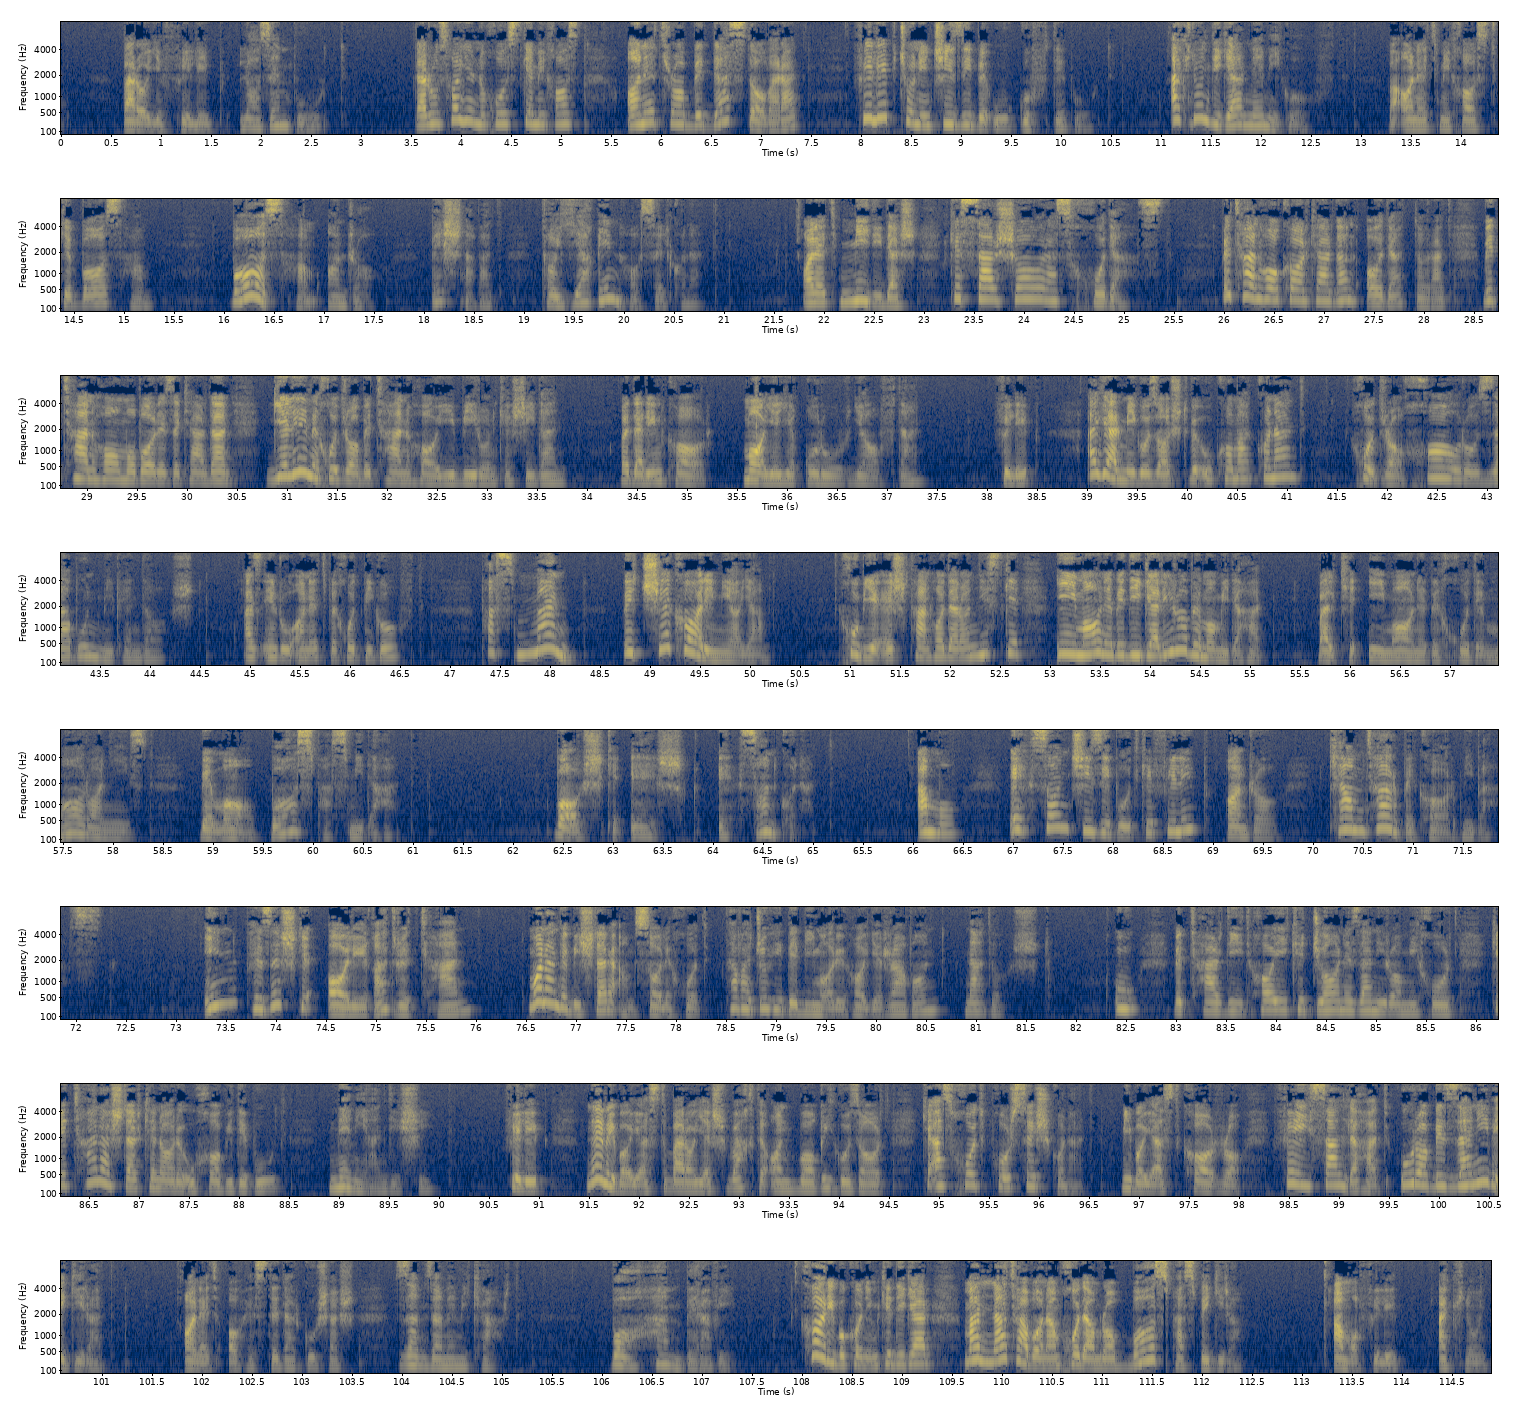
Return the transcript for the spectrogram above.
برای فیلیپ لازم بود؟ در روزهای نخست که می‌خواست آنت را به دست آورد فیلیپ چون این چیزی به او گفته بود. اکنون دیگر نمی گفت و آنت می‌خواست که باز هم باز هم آن را بشنود تا یقین حاصل کند. آنت میدیدش که سرشار از خود است. به تنها کار کردن عادت دارد. به تنها مبارزه کردن گلیم خود را به تنهایی بیرون کشیدن و در این کار مایه غرور یافتن. فیلیپ اگر میگذاشت به او کمک کنند خود را خار و زبون میپنداشت. از این رو آنت به خود می‌گفت پس من به چه کاری میآیم؟ خوبی عشق تنها در آن نیست که ایمان به دیگری را به ما می‌دهد. بلکه ایمان به خود ما را نیز به ما باز پس می‌دهد باش که عشق احسان کند. اما احسان چیزی بود که فیلیپ آن را کمتر به کار میبست این پزشک عالی قدر تن مانند بیشتر امثال خود توجهی به بیماری های روان نداشت. به تردیدهایی که جان زنی را می‌خورد که تنش در کنار او خوابیده بود نمی اندیشید. فیلیپ نمی بایست برایش وقت آن باقی گذارد که از خود پرسش کند. می بایست کار را فیصل دهد او را به زنی بگیرد. آنت آهسته در گوشش زمزمه می کرد با هم برویم. کاری بکنیم که دیگر من نتوانم خودم را باز پس بگیرم. اما فیلیپ اکنون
